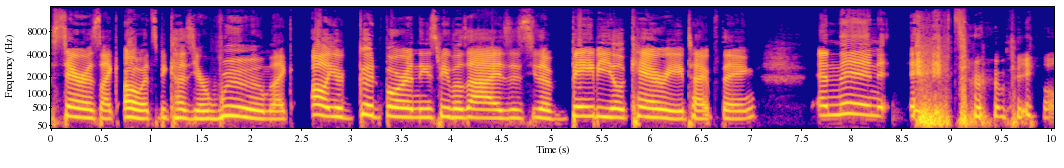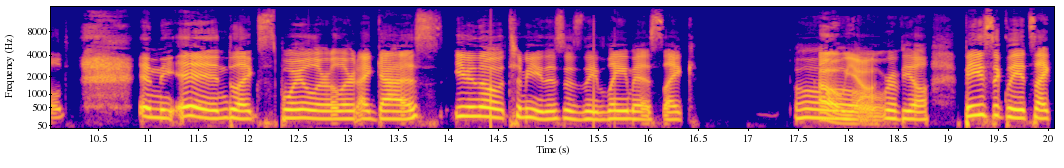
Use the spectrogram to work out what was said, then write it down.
Sarah's like, oh, it's because your womb, like all you're good for in these people's eyes is the baby you'll carry type thing. And then it's revealed in the end, like spoiler alert, I guess. Even though to me this is the lamest, like oh, Oh, yeah. reveal. Basically, it's like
